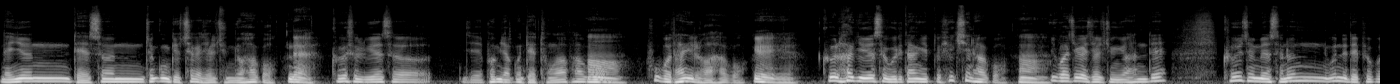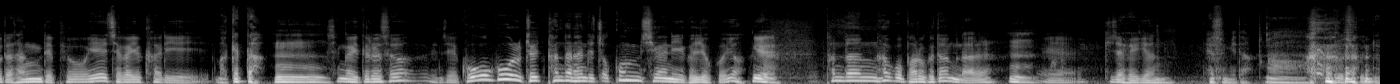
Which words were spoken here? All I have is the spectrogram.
내년 대선 정권 교체가 제일 중요하고 네. 그것을 위해서 이제 범야권 대통합하고 어. 후보 단일화하고 예, 예. 그걸 하기 위해서 우리 당이 또 혁신하고 어. 이 과제가 제일 중요한데 그 점에서는 원내대표보다 당 대표의 제가 역할이 맞겠다 음. 생각이 들어서 이제 그걸 결 판단하는데 조금 시간이 걸렸고요. 예. 판단하고 바로 그 다음 날 음. 예, 기자회견 했습니다. 아 그러시군요.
